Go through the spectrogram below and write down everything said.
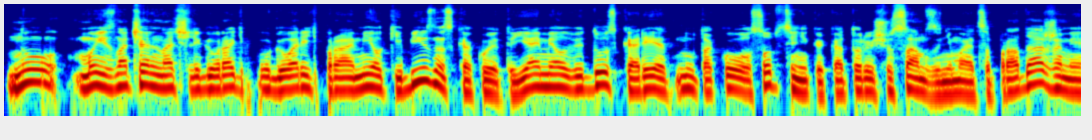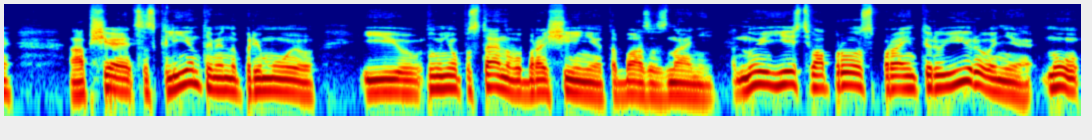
Ну, мы изначально начали говорить, говорить про мелкий бизнес какой-то. Я имел в виду скорее, ну, такого собственника, который еще сам занимается продажами, общается с клиентами напрямую, и у него постоянно в обращении эта база знаний. Ну и есть вопрос про интервьюирование. Ну,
